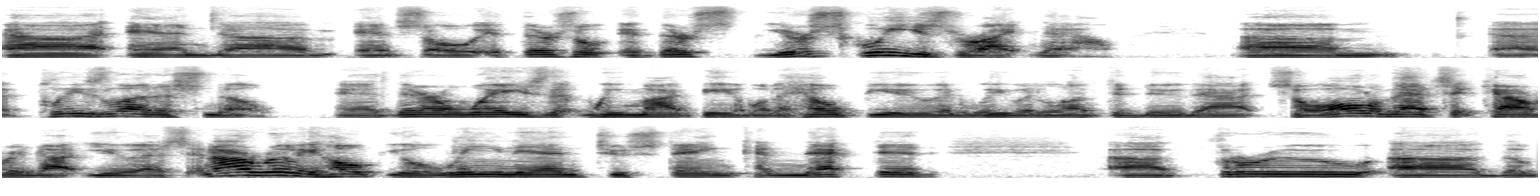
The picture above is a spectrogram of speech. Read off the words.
uh, and um, and so if there's a, if there's you're squeezed right now, um, uh, please let us know. Uh, there are ways that we might be able to help you, and we would love to do that. So all of that's at Calvary.us, and I really hope you'll lean into staying connected uh, through uh, the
